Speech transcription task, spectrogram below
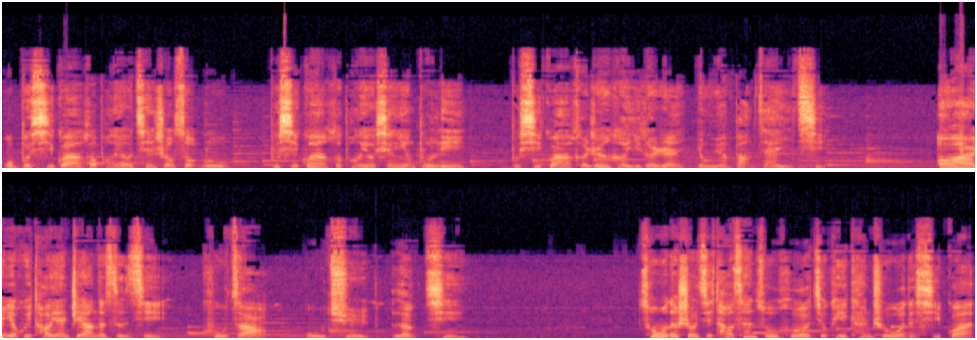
我不习惯和朋友牵手走路，不习惯和朋友形影不离，不习惯和任何一个人永远绑在一起。偶尔也会讨厌这样的自己，枯燥、无趣、冷清。从我的手机套餐组合就可以看出我的习惯：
